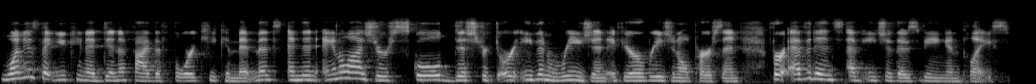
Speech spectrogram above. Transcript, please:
One is that you can identify the four key commitments and then analyze your school, district, or even region, if you're a regional person, for evidence of each of those being in place.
